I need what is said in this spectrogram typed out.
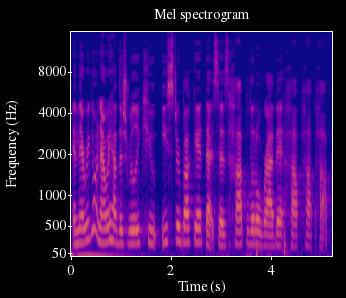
And there we go. Now we have this really cute Easter bucket that says hop little rabbit, hop, hop, hop.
